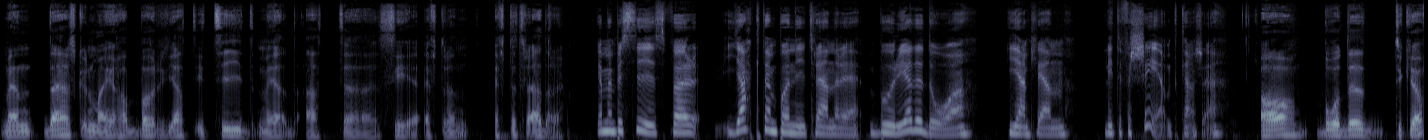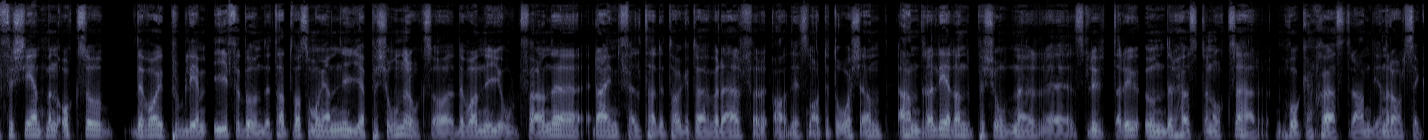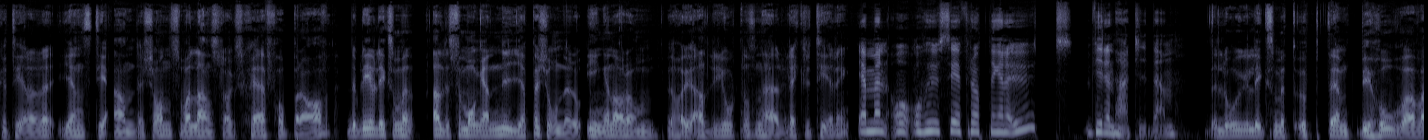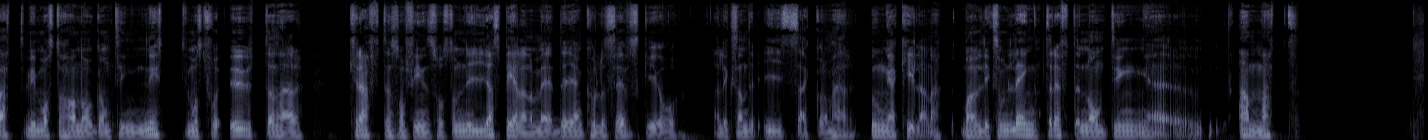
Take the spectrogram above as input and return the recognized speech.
Men där skulle man ju ha börjat i tid med att eh, se efter en efterträdare. Ja men precis, för jakten på en ny tränare började då egentligen lite för sent kanske. Ja, både tycker jag för sent men också det var ju problem i förbundet att det var så många nya personer också. Det var en ny ordförande, Reinfeldt hade tagit över där för ja, det är snart ett år sedan. Andra ledande personer eh, slutade ju under hösten också här. Håkan Sjöstrand, generalsekreterare, Jens T Andersson som var landslagschef hoppar av. Det blev liksom alldeles för många nya personer och ingen av dem har ju aldrig gjort någon sån här rekrytering. Ja men och, och hur ser förhoppningarna ut vid den här tiden? Det låg ju liksom ett uppdämt behov av att vi måste ha någonting nytt. Vi måste få ut den här kraften som finns hos de nya spelarna med Dejan Kulusevski och Alexander Isak och de här unga killarna. Man liksom längtar efter någonting eh, annat.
